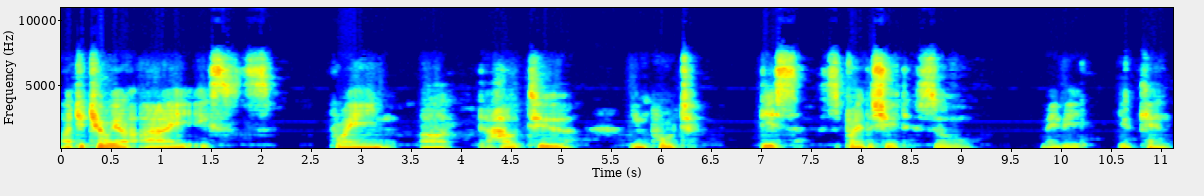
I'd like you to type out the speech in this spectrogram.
uh, tutorial, I explained uh, how to import this spreadsheet. So maybe you can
